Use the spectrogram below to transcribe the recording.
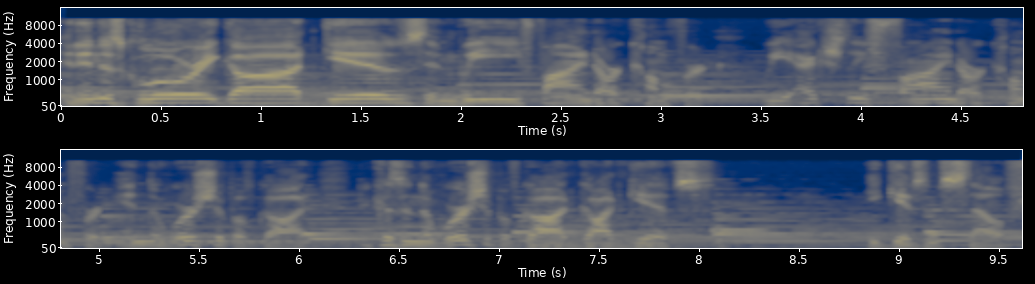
And in this glory, God gives and we find our comfort. We actually find our comfort in the worship of God because in the worship of God, God gives. He gives Himself.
